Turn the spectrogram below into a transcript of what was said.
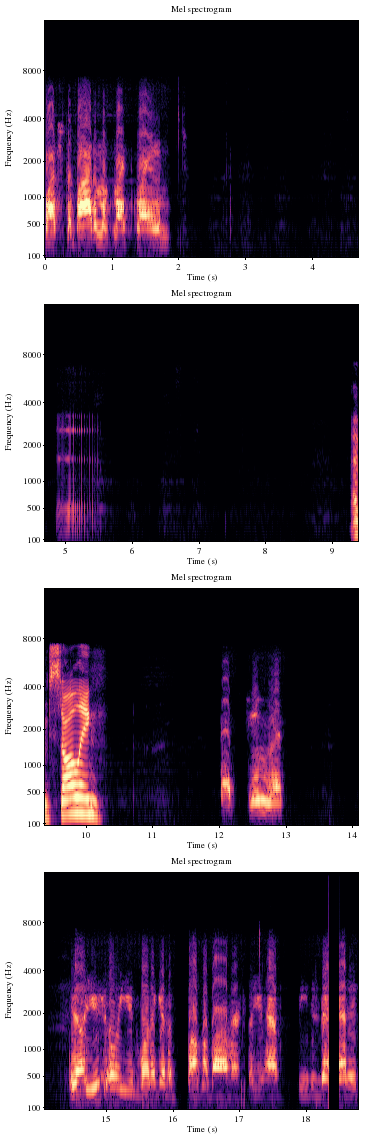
Watch the bottom of my plane. Uh, I'm stalling. That's genius. You know, usually you'd want to get a Bubba Bomber so you have speed advantage.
